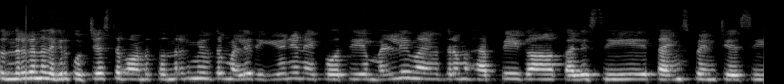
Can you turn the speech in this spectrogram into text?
తొందరగా నా దగ్గరికి వచ్చేస్తే బాగుండు. తొందరగా మేమిద్దరం మళ్ళీ రియూనియన్ అయిపోతే మళ్ళీ మేమిద్దరం హ్యాపీగా కలిసి టైం స్పెండ్ చేసి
